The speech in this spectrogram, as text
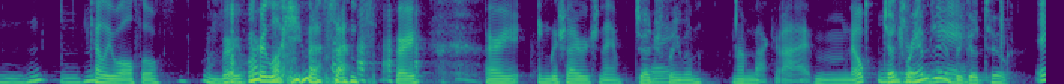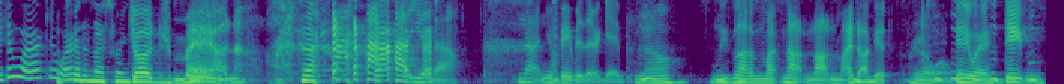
Mm-hmm, Kelly will also. I'm very, very lucky in that sense. Very, very English Irish name. Judge Right. Freeman, I'm not gonna. I, nope. Judge Judge Ramsey would be good too. It can work. It It's works. got a nice ring. Judge Man. you know. Not in your favor there, Gabe. No, he's not in my not not in my docket. Yeah, well, Anyway, Dayton.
